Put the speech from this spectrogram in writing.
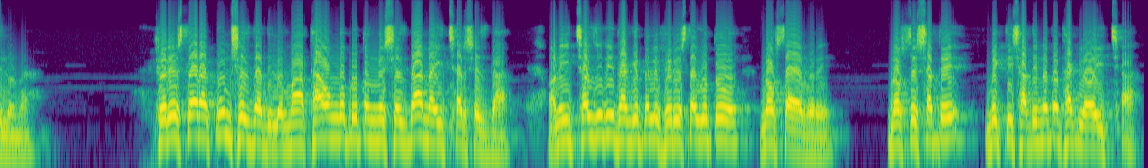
দিল না? ফেরেস্তারা কোন সেজদা দিল? মাথা অঙ্গ প্রত্যঙ্গের সেজদা, না ইচ্ছার সেজদা? মানে ইচ্ছা যদি থাকে, তাহলে ফেরেস্তাগো তো নফসায়া পড়ে। নফসের সাথে ব্যক্তি স্বাধীনতা থাকলে ইচ্ছা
